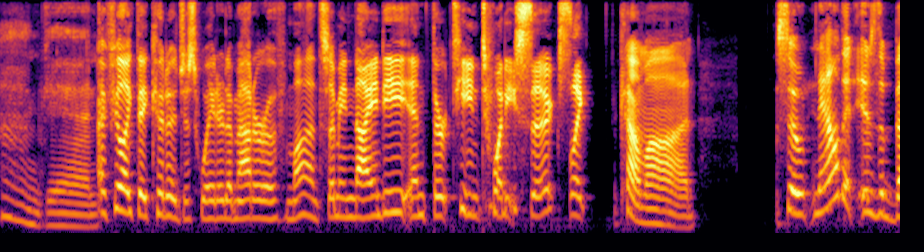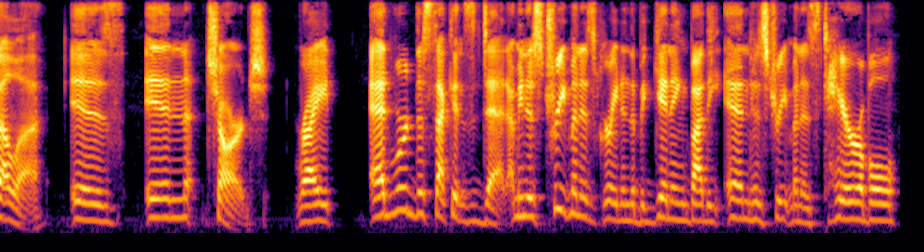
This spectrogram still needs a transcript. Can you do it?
Again. I feel like they could have just waited a matter of months. I mean, 90 and 1326, like Come on. So now that Isabella is in charge, right? Edward II's dead. I mean, his treatment is great in the beginning. By the end, his treatment is terrible.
